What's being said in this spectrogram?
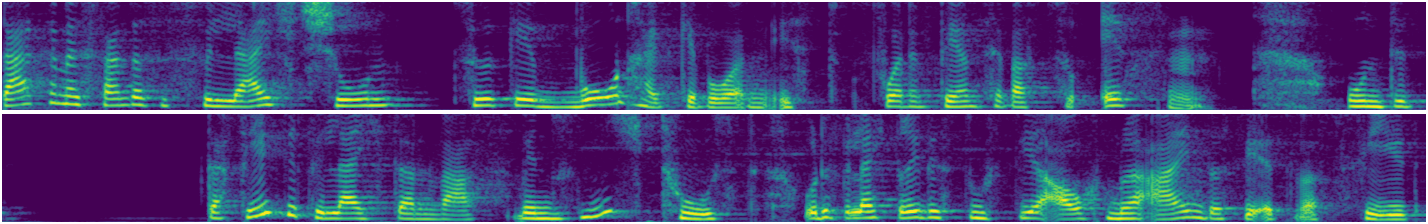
Da kann es sein, dass es vielleicht schon zur Gewohnheit geworden ist, vor dem Fernseher was zu essen. Und da fehlt dir vielleicht dann was, wenn du es nicht tust. Oder vielleicht redest du es dir auch nur ein, dass dir etwas fehlt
